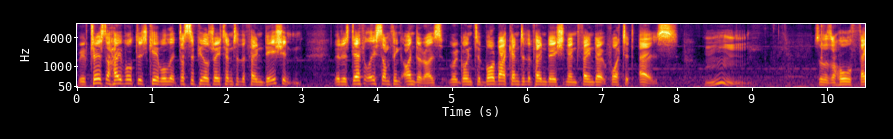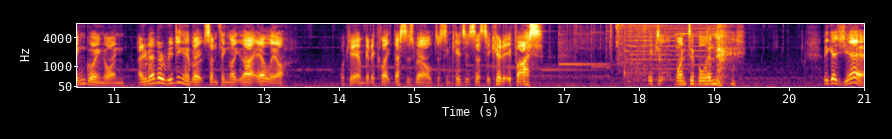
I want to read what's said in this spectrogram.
We've traced a high voltage cable that disappears right into the foundation. There is definitely something under us. We're going to bore back into the foundation and find out what it is. Hmm. So there's a whole thing going on. I remember reading about something like that earlier. Okay, I'm going to collect this as well, just in case it's a security pass. Because want to in. because, yeah,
